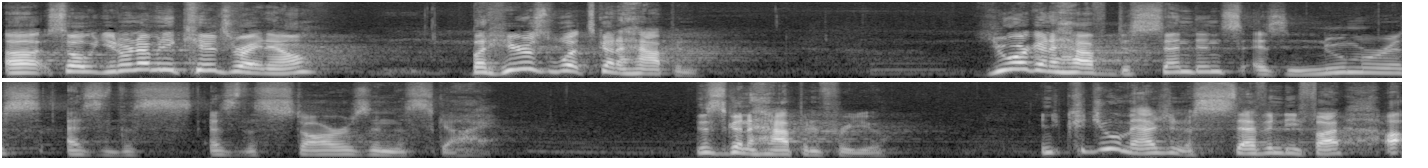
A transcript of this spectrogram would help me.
uh, so you don't have any kids right now, but here's what's gonna happen you are gonna have descendants as numerous as the, as the stars in the sky. This is gonna happen for you. And could you imagine a 75? I,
